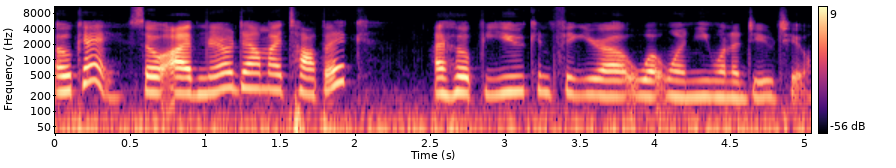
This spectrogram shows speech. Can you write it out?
Okay, so I've narrowed down my topic. I hope you can figure out what one you want to do too.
